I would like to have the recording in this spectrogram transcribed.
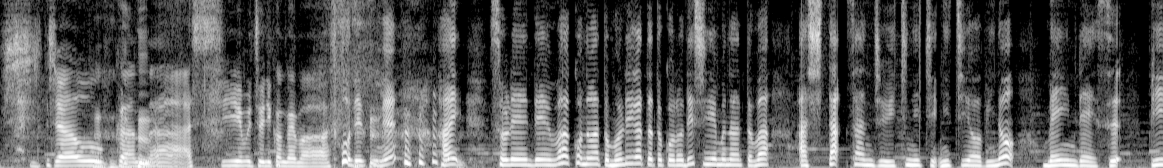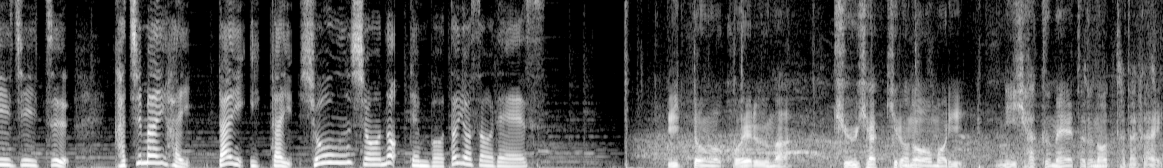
しちゃおうかな CM 中に考えますそうですね はいそれではこの後盛り上がったところで CM の後は明日31日日曜日のメインレース BG2 勝ち前杯第1回将軍賞の展望と予想です1トンを超える馬900キロの重り200メートルの戦い。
